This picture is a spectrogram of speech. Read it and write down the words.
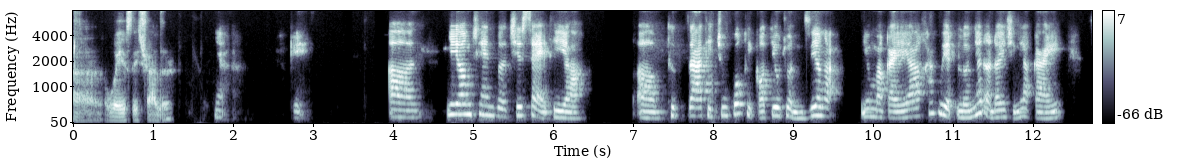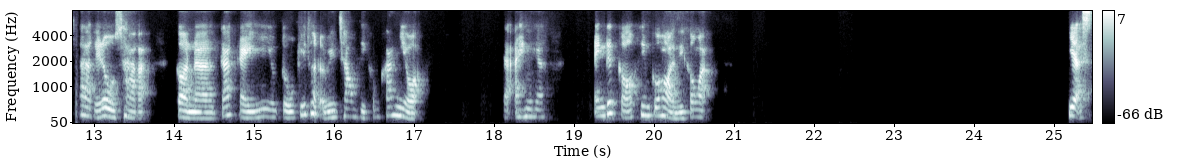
uh, with each other. Okay. À, như ông Chen vừa chia sẻ thì ờ, thực ra thì Trung Quốc thì có tiêu chuẩn riêng ạ. Nhưng mà cái à, khác biệt lớn nhất ở đây chính là cái là cái đầu sạc ạ. Còn à, các cái yếu tố kỹ thuật ở bên trong thì không khác nhiều ạ. Dạ anh anh Đức có thêm câu hỏi gì không ạ? Yes,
